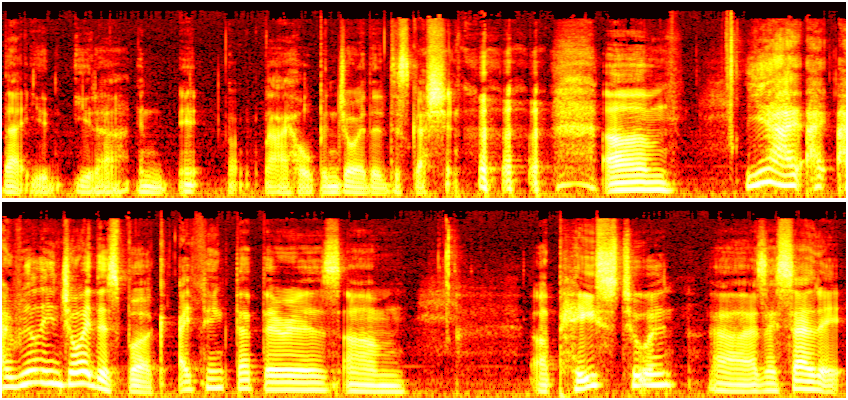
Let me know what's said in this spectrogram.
that you'd, you'd uh, in, in, I hope enjoy the discussion. um, yeah, I, I really enjoyed this book. I think that there is um, a pace to it. Uh, as I said, it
